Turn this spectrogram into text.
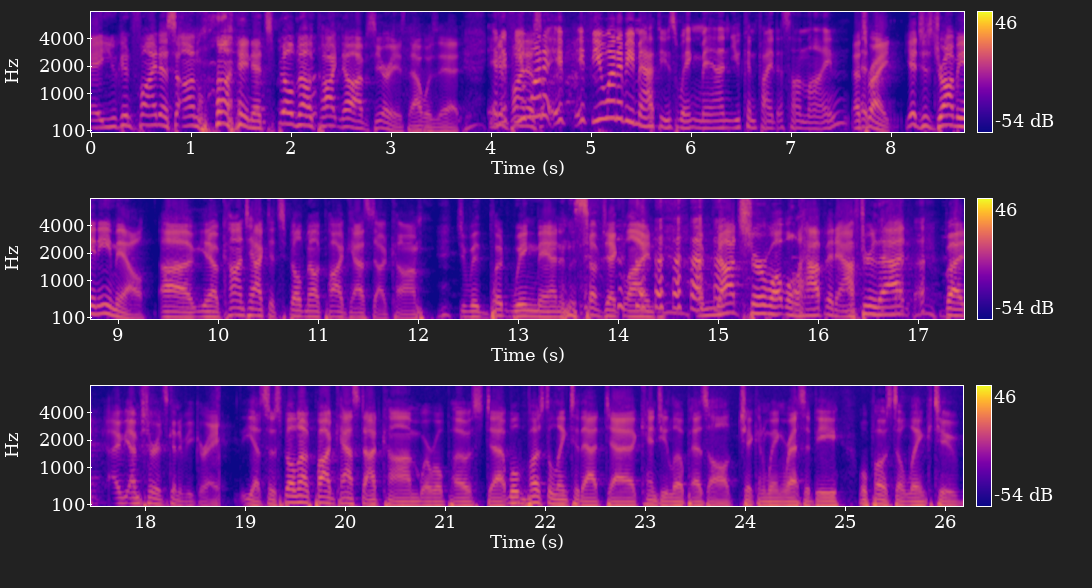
eh, you can find us online at Spilled Milk Pod. No, I'm serious. That was it. You And can if you find us- want to, if, if you want to be Matthew's wingman, you can find us online. That's At- right. Yeah, just drop me an email. Uh, you know, contact at spilledmilkpodcast.com. With put wingman in the subject line. I'm not sure what will happen after that, but I, I'm sure it's going to be great. Yeah, so spilledmilkpodcast.com where we'll post uh, we'll post a link to that uh, Kenji Lopez Alt chicken wing recipe. We'll post a link to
